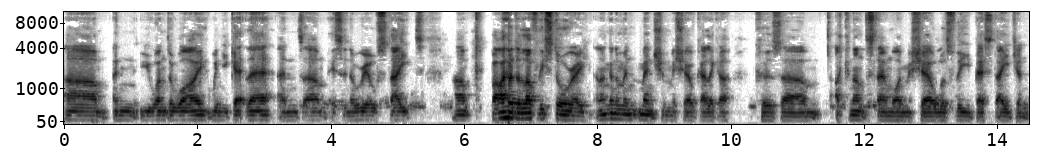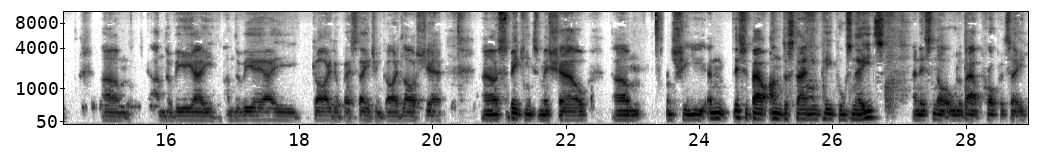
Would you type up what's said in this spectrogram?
um, and you wonder why when you get there, and um, it's in a real state. Um, but I heard a lovely story, and I'm going to men- mention Michelle Gallagher because um, I can understand why Michelle was the best agent um, under VEA under VEA guide or best agent guide last year. And I was speaking to Michelle, um, and she and this is about understanding people's needs, and it's not all about property.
